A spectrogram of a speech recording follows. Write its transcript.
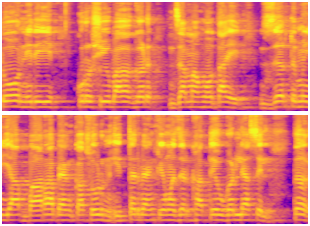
तो निधी कृषी विभागाकडे जमा होत आहे. जर तुम्ही या बारा बँका सोडून इतर बँकेमध्ये जर खाते उघडले असेल तर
